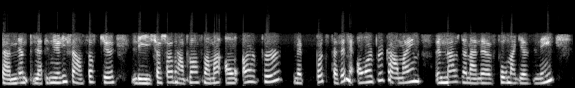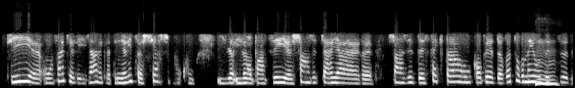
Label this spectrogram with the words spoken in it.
Ça amène, la pénurie fait en sorte que les chercheurs d'emploi en ce moment ont un peu, mais pas tout à fait, mais ont un peu quand même une marge de manœuvre pour magasiner. Puis euh, on sent que les gens avec la pénurie se cherchent beaucoup. Ils, ils ont pensé euh, changer de carrière, euh, changer de secteur au complet, de retourner aux mhm. études.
